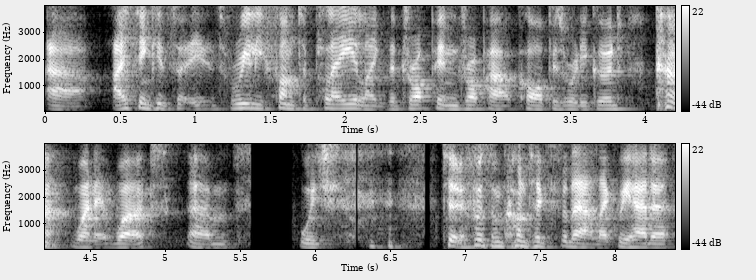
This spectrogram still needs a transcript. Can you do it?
uh, I think it's it's really fun to play. Like the drop in drop out co-op is really good when it works. Um, which, to, for some context for that, like we had a,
